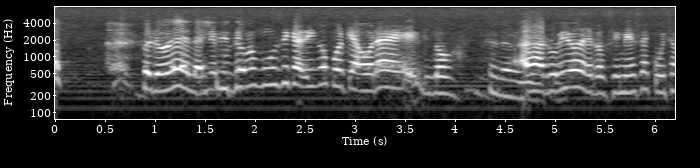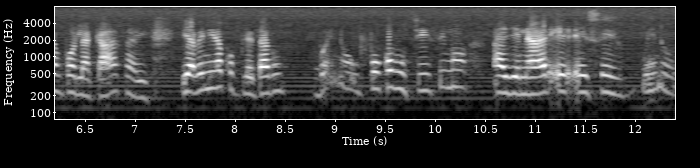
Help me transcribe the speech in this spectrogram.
Pero él ha Le escrito... pusimos música, digo, porque ahora eh, los Una arrullos de Rosinés se escuchan por la casa y, y ha venido a completar un, bueno, un poco muchísimo, a llenar e- ese, bueno,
